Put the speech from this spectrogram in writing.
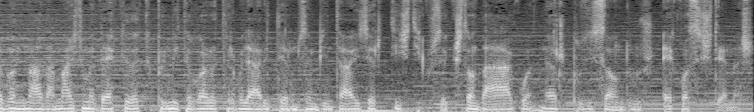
abandonado há mais de uma década que permite agora trabalhar em termos ambientais e artísticos a questão da água na reposição dos ecossistemas.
